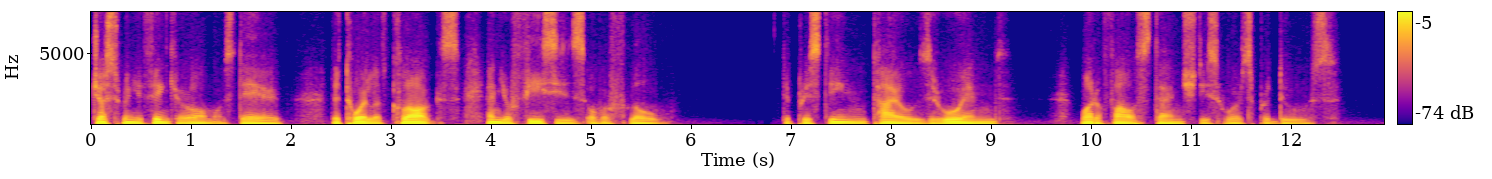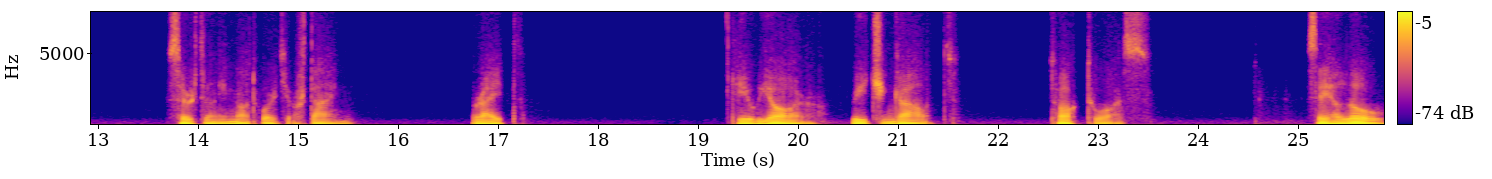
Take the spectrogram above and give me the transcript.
Just when you think you're almost there, the toilet clogs and your feces overflow. The pristine tiles ruined. What a foul stench these words produce. Certainly not worth your time. Right? Here we are, reaching out. Talk to us. Say hello.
